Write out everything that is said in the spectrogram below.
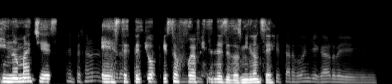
Y no manches, Empezaron a nacer este, te digo que esto fue a finales de Facebook 2011. se tardó en llegar de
